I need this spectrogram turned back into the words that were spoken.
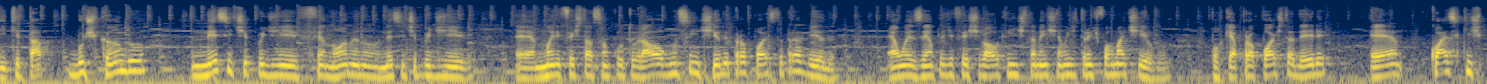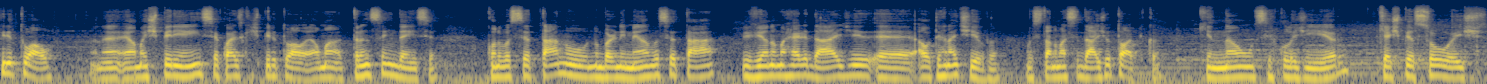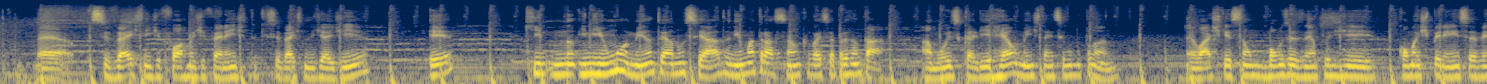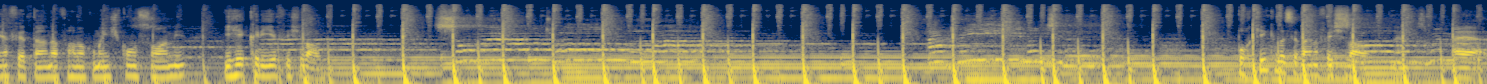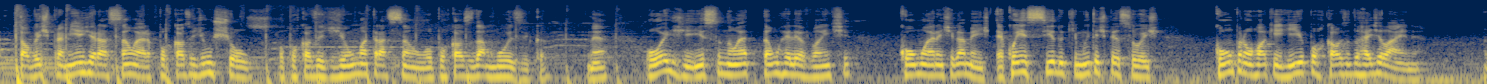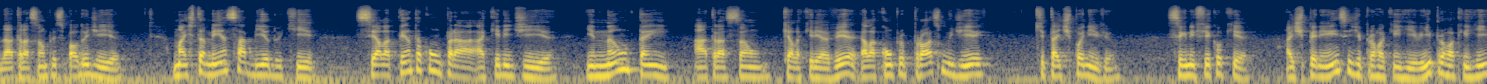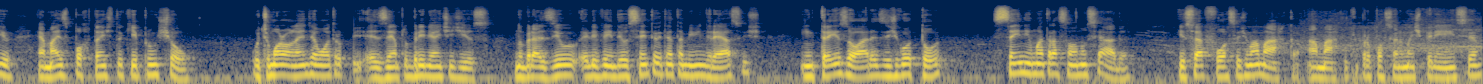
e que está buscando nesse tipo de fenômeno, nesse tipo de é, manifestação cultural algum sentido e propósito para a vida. É um exemplo de festival que a gente também chama de transformativo porque a proposta dele é quase que espiritual, né? é uma experiência quase que espiritual, é uma transcendência. Quando você está no, no, Burning Man, você está vivendo uma realidade é, alternativa. Você está numa cidade utópica, que não circula dinheiro, que as pessoas é, se vestem de formas diferentes do que se vestem no dia a dia e que em nenhum momento é anunciado nenhuma atração que vai se apresentar. A música ali realmente está em segundo plano. Eu acho que são bons exemplos de como a experiência vem afetando a forma como a gente consome e recria festival. Por que, que você vai no festival? Né? É, talvez para minha geração era por causa de um show, ou por causa de uma atração, ou por causa da música. Né? Hoje isso não é tão relevante como era antigamente. É conhecido que muitas pessoas compram o Rock in Rio por causa do headliner, da atração principal do dia. Mas também é sabido que se ela tenta comprar aquele dia e não tem a atração que ela queria ver, ela compra o próximo dia que está disponível. Significa o quê? A experiência de ir para o Rock in Rio, ir para o Rock in Rio é mais importante do que ir para um show. O Tomorrowland é um outro exemplo brilhante disso. No Brasil, ele vendeu 180 mil ingressos em três horas, esgotou, sem nenhuma atração anunciada. Isso é a força de uma marca, a marca que proporciona uma experiência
